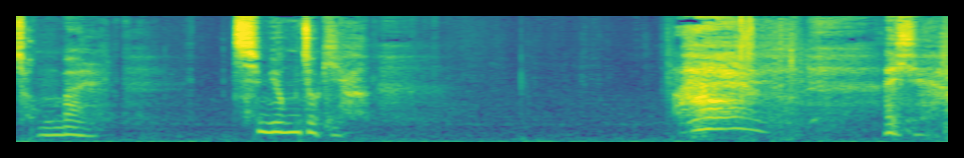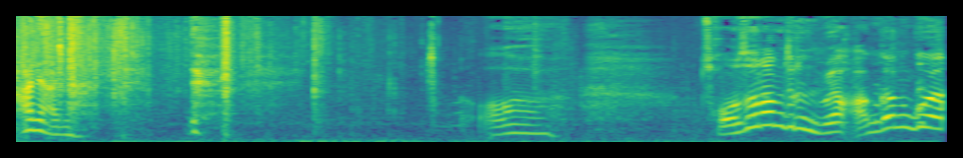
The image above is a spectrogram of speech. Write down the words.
정말 치명적이야. 아, 아이씨, 아니야, 아니야. 어, 저 사람들은 왜 안 가는 거야?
